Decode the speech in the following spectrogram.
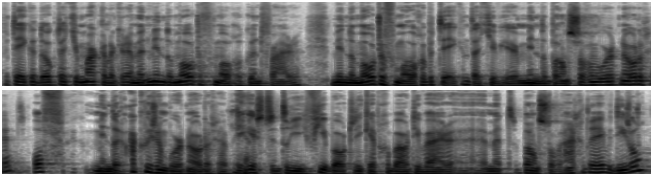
betekent ook dat je makkelijker en met minder motorvermogen kunt varen. Minder motorvermogen betekent dat je weer minder brandstof aan boord nodig hebt of minder accu's aan boord nodig hebt. De eerste drie, vier boten die ik heb gebouwd, die waren met brandstof aangedreven, diesel.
